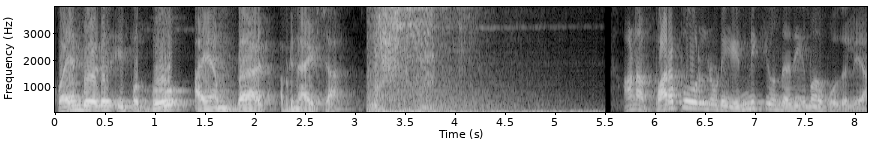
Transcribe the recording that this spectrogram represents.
கோயம்பேடு இப்போ கோ ஐ ஆம் பேட் அப்படின்னு ஆயிடுச்சா? ஆனால் பரப்புவர்களுடைய எண்ணிக்கை வந்து அதிகமாக போகுது இல்லையா?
